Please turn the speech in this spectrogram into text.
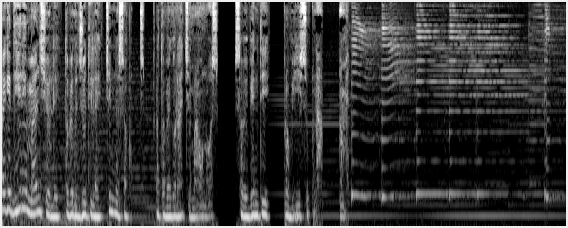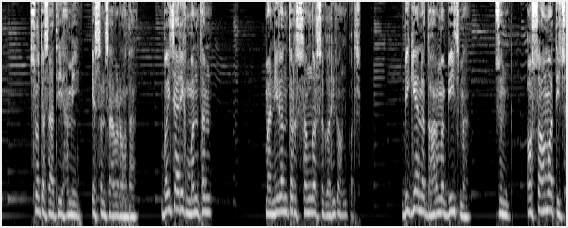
ताकि धेरै मान्छेहरूले तपाईँको ज्योतिलाई चिन्न सक्नुहोस् र तपाईँको राज्यमा आउनुहोस्। सबै बिन्ती प्रभु यीशुको नाम। आमेन। श्रोता साथी हामी यस संसारमा रहँदा वैचारिक मन्थनमा निरन्तर सङ्घर्ष गरिरहनुपर्छ। विज्ञान र धर्म बीचमा जुन असहमति छ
